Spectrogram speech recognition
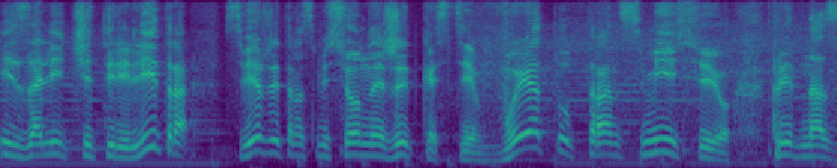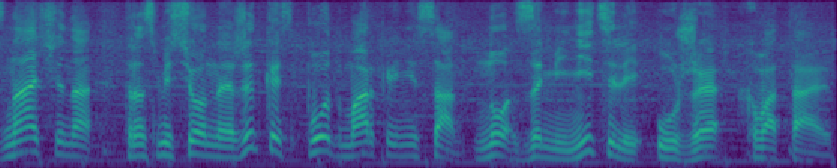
и залить 4 литра свежей трансмиссионной жидкости. В эту трансмиссию предназначена трансмиссионная жидкость под маркой Nissan, но заменителей уже хватает.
